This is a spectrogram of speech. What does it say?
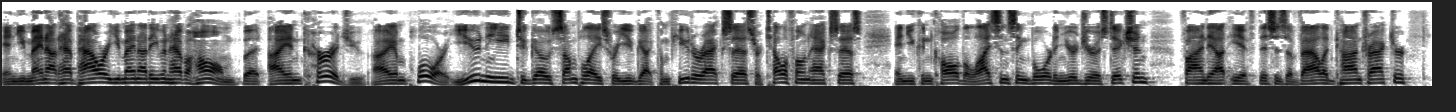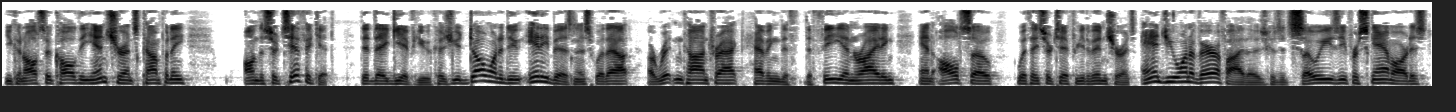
and you may not have power, you may not even have a home, but I encourage you, I implore, you need to go someplace where you've got computer access or telephone access and you can call the licensing board in your jurisdiction, find out if this is a valid contractor. You can also call the insurance company on the certificate that they give you because you don't want to do any business without a written contract, having the, the fee in writing, and also with a certificate of insurance. And you want to verify those because it's so easy for scam artists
